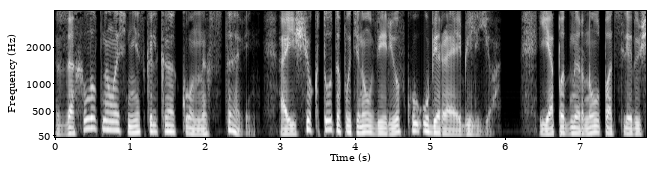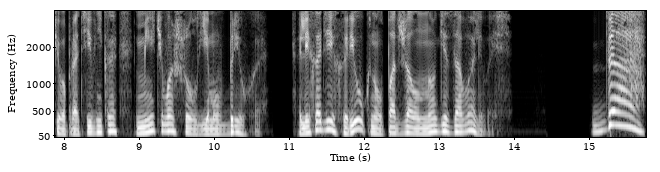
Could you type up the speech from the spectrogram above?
Захлопнулось несколько оконных ставень, а еще кто-то потянул веревку, убирая белье. Я поднырнул под следующего противника, меч вошел ему в брюхо. Лиходей хрюкнул, поджал ноги, заваливаясь. «Да!»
